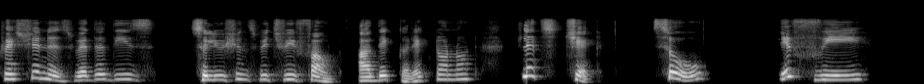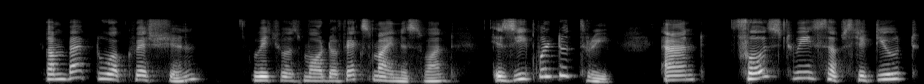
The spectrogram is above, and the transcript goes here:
question is whether these solutions which we found, are they correct or not? Let's check. So, if we come back to a question which was mod of x minus 1 is equal to 3 and first we substitute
